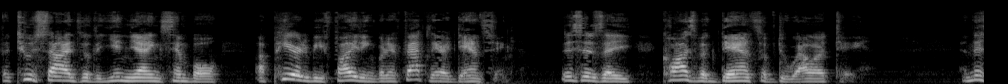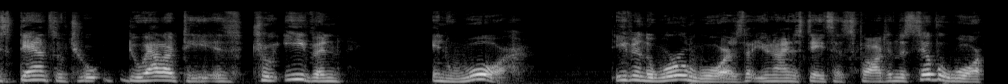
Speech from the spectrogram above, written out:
The two sides of the yin yang symbol appear to be fighting, but in fact they are dancing. This is a cosmic dance of duality. And this dance of duality is true even in war even in the world wars that the United States has fought, in the Civil War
